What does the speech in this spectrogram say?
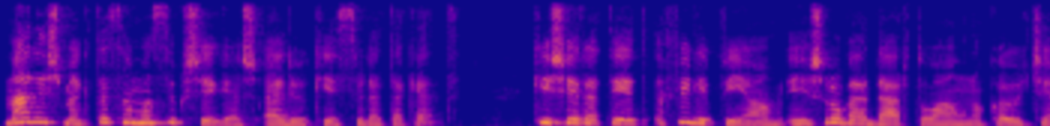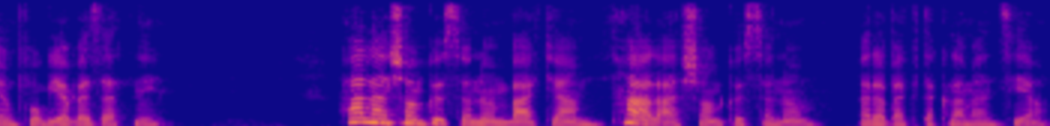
Már is megteszem a szükséges előkészületeket. Kíséretét Filip fiam és Robert D'Artois unokaöcsém fogja vezetni. Hálásan köszönöm, bátyám, hálásan köszönöm, rebegte Klemencia.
